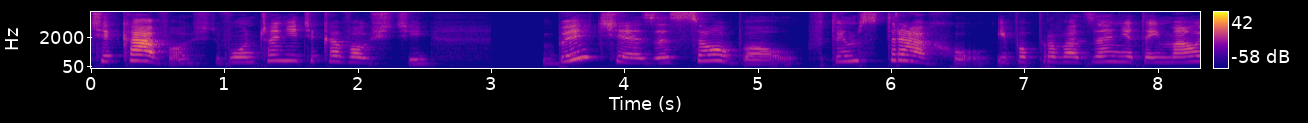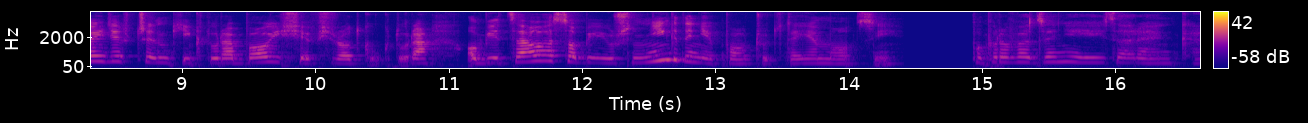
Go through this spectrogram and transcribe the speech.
Ciekawość, włączenie ciekawości, bycie ze sobą w tym strachu i poprowadzenie tej małej dziewczynki, która boi się w środku, która obiecała sobie już nigdy nie poczuć tej emocji, poprowadzenie jej za rękę,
